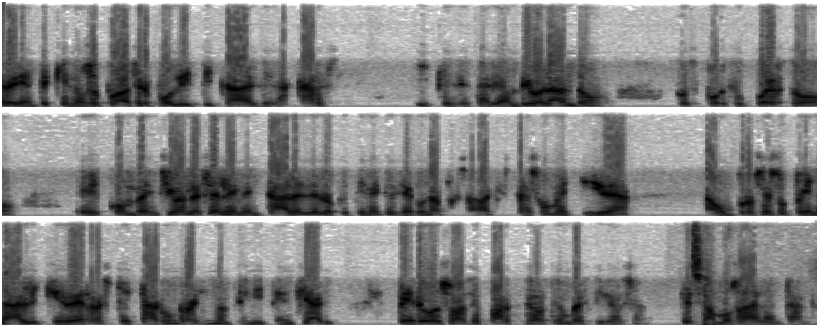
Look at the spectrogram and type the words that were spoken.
evidente que no se puede hacer política desde la cárcel y que se estarían violando, pues por supuesto, eh, convenciones elementales de lo que tiene que ser una persona que está sometida a un proceso penal y que debe respetar un régimen penitenciario. Pero eso hace parte de otra investigación que estamos adelantando.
